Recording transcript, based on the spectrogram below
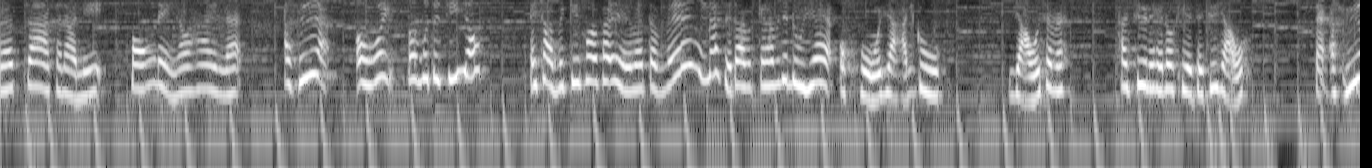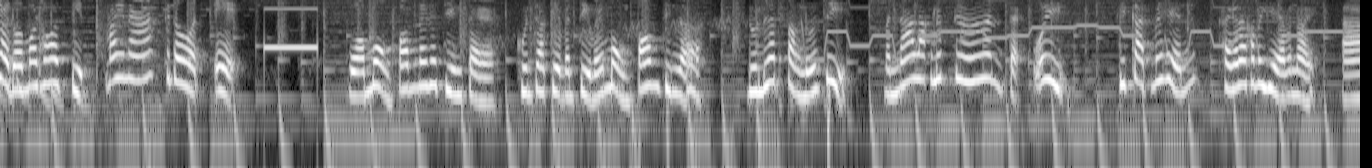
แล้วจ้าขนาดนี้ป้องเหน่งเข้าให้แล้วอะเฮือโอ้ยตัวมุตชิยกไอช็อตเมื่อกี้คตรพระเอกเลยแต่แม่งน่าเสียดายแกทำให้ฉันดูแย่ โอ้โหหยานกูเหยาใช่ไหมถ้าชื่อในเฮโรเคจะชื่อเหยา แต่อะเฮือโดนหมอทอดปิด ไม่นะ กระโดดเอะ หัวหม่งป้อมได้ก็จริงแต่ คุณจะเก็บบันติไว้หม่งป้อมจริงเหรอ ดูเลือดฝั่งนู้นสิ มันน่ารักเหลือเกิน แต่อุ้ยพิกัดไม่เห็น ใครก็ได้เข้ามาแย่มันหน่อย อ้า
